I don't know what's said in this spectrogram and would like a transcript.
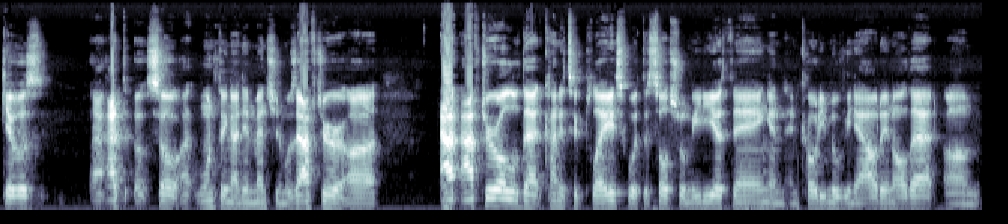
give us at the, so uh, one thing I didn't mention was after uh, a- after all of that kind of took place with the social media thing and, and Cody moving out and all that, um,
